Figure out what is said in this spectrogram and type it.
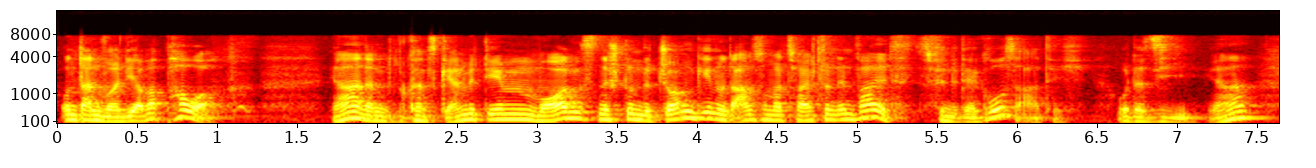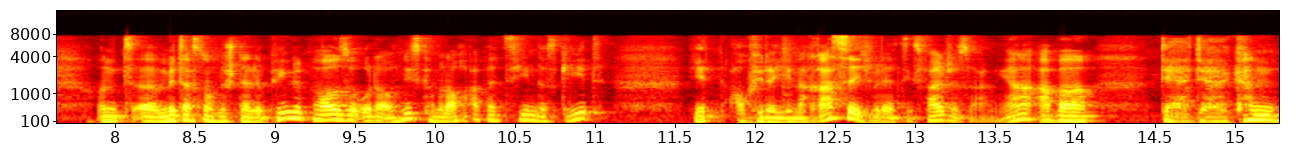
Und dann wollen die aber Power. Ja, dann du kannst gern mit dem morgens eine Stunde joggen gehen und abends nochmal zwei Stunden den Wald. Das findet er großartig. Oder sie, ja. Und äh, mittags noch eine schnelle Pinkelpause oder auch nichts kann man auch aberziehen, das geht. Je, auch wieder je nach Rasse, ich will jetzt nichts Falsches sagen, ja. Aber der, der, kann,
